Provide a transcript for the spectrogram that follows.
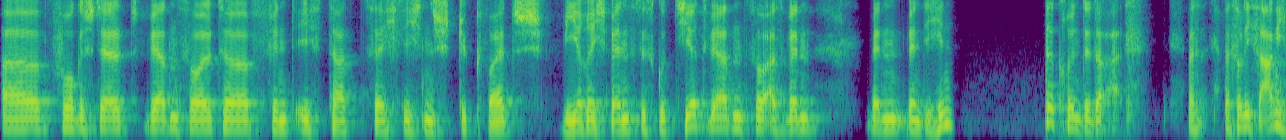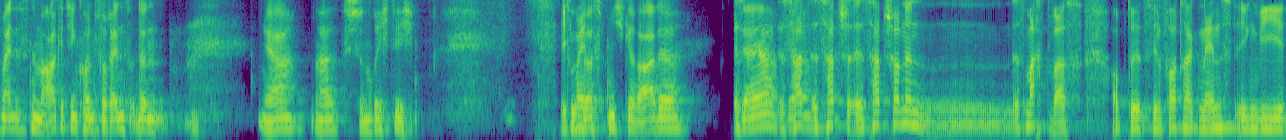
äh, vorgestellt werden sollte, finde ich es tatsächlich ein Stück weit schwierig, wenn es diskutiert werden soll. Also wenn, wenn, wenn die Hintergründe da, was, was soll ich sagen? Ich meine, es ist eine Marketingkonferenz und dann ja, das ist schon richtig. Ich du mein, hörst mich gerade. Es, ja, ja, es ja. hat, es hat, es hat schon ein, es macht was. Ob du jetzt den Vortrag nennst, irgendwie,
